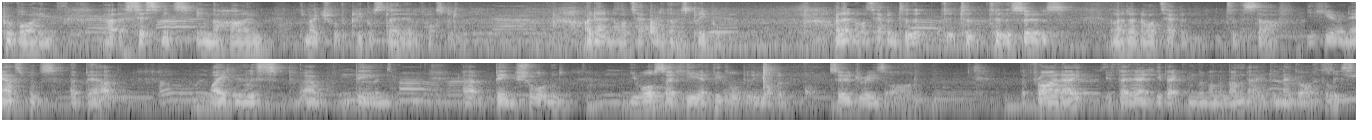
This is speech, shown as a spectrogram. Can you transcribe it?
providing uh, assessments in the home to make sure that people stayed out of hospital. I don't know what's happened to those people. I don't know what's happened to the to, to, to the service, and I don't know what's happened to the staff. You hear announcements about waiting lists uh, being uh, being shortened. You also hear people being offered surgeries on the Friday. If they don't hear back from them on the Monday, then they go off the list.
